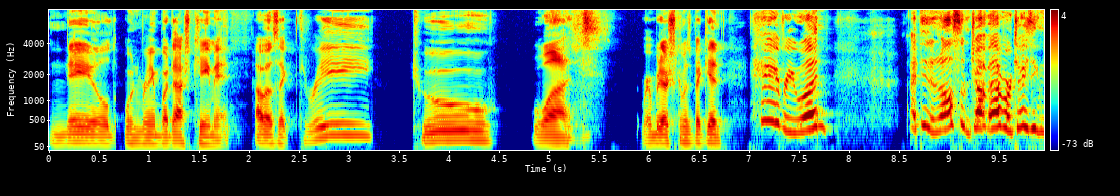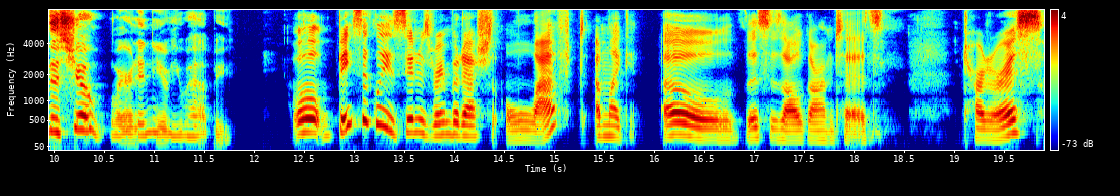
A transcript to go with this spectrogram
nailed when Rainbow Dash came in. I was like, three, two, one. Rainbow Dash comes back in. Hey everyone! I did an awesome job advertising this show. Why aren't any of you happy? Well, basically, as soon as Rainbow Dash left, I'm like, oh, this has all gone to Tartarus.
